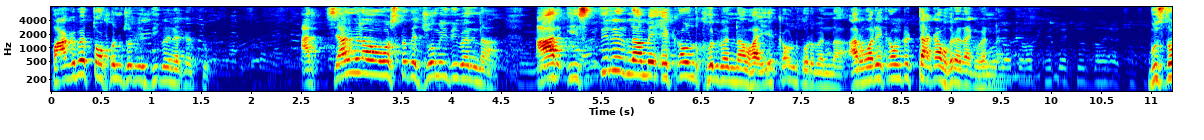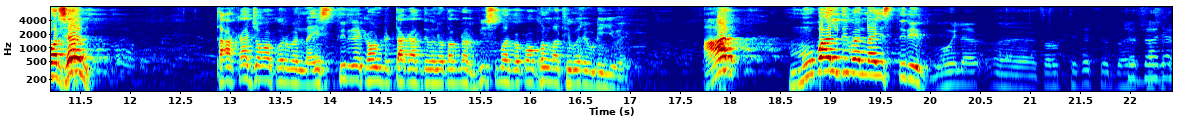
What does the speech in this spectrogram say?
পাকবে, তখন জমি দিবেন এক একটু। আর চ্যাংড়া অবস্থাতে জমি দিবেন না। আর স্ত্রীর নামে অ্যাকাউন্ট খুলবেন না ভাই অ্যাকাউন্ট করবেন না। আর ওর অ্যাকাউন্টে টাকা ভরে রাখবেন না। বুঝতে পারছেন? টাকা জমা করবেন না, স্ত্রীর অ্যাকাউন্টে টাকা দেবেন না, তো আপনার বিষ মারবে, কখন লাথি মেরে উঠে যাবে। আর মোবাইল দিবেন না স্ত্রীর। তরফ থেকে চোদ্দ হাজার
